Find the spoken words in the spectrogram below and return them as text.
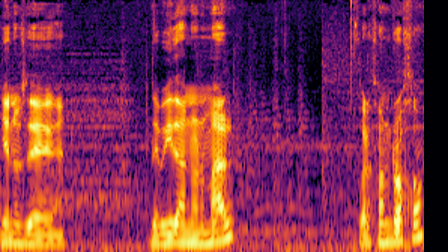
llenos de, de vida normal. Corazón rojo.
